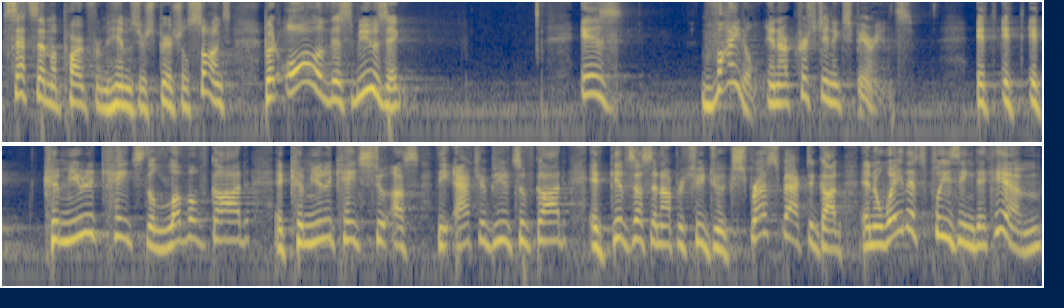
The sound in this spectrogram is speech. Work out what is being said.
sets them apart from hymns or spiritual songs. But all of this music is vital in our Christian experience. It, it, it communicates the love of God. It communicates to us the attributes of God. It gives us an opportunity to express back to God in a way that's pleasing to Him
